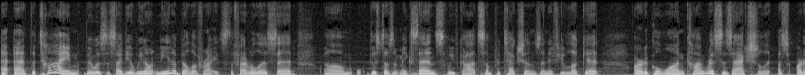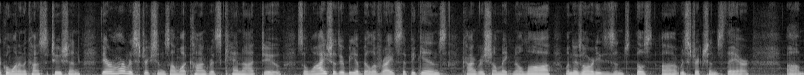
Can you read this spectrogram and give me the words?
A- at the time, there was this idea we don't need a Bill of Rights. The Federalists said um, this doesn't make sense. We've got some protections, and if you look at Article 1, Congress is actually, uh, Article 1 in the Constitution, there are restrictions on what Congress cannot do. So, why should there be a Bill of Rights that begins, Congress shall make no law, when there's already these, those uh, restrictions there? Um,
